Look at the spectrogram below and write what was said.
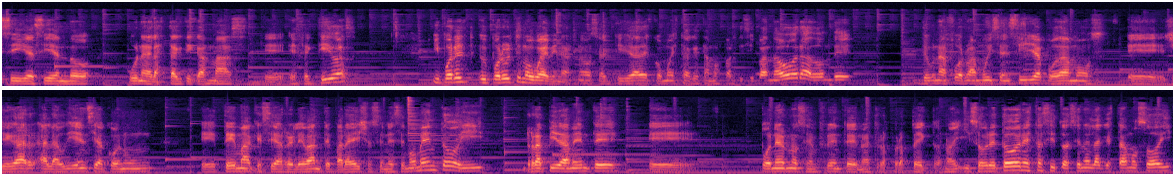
sigue siendo una de las tácticas más efectivas. Y por, el, por último, webinars, ¿no? actividades como esta que estamos participando ahora, donde de una forma muy sencilla podamos eh, llegar a la audiencia con un eh, tema que sea relevante para ellos en ese momento y rápidamente eh, ponernos enfrente de nuestros prospectos. Y sobre todo en esta situación en la que estamos hoy,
